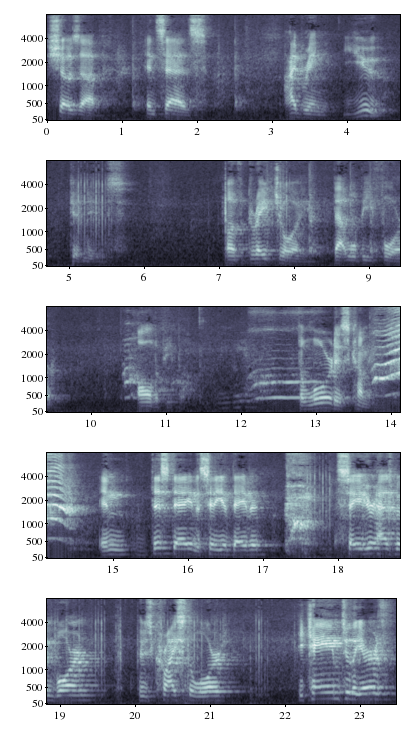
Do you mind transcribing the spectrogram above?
shows up and says, I bring you good news of great joy that will be for all the people. The Lord is coming. In this day, in the city of David, Savior has been born, who's Christ the Lord. He came to the earth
